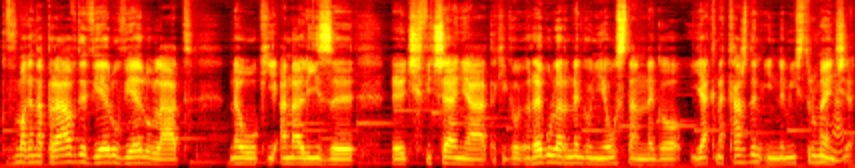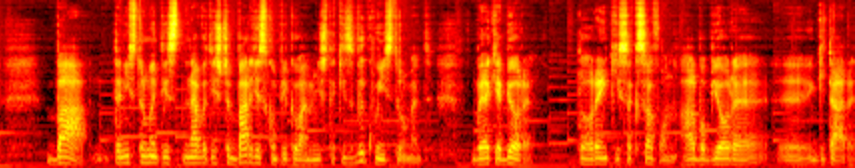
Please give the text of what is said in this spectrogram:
To wymaga naprawdę wielu, wielu lat nauki, analizy, y, ćwiczenia, takiego regularnego, nieustannego, jak na każdym innym instrumencie. Mhm. Ba, ten instrument jest nawet jeszcze bardziej skomplikowany niż taki zwykły instrument. Bo jak ja biorę do ręki saksofon albo biorę y, gitarę,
